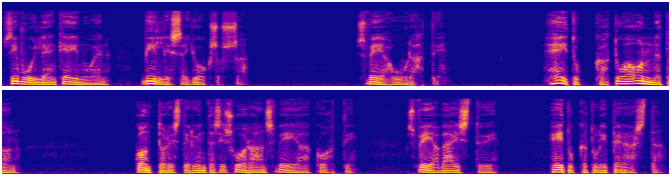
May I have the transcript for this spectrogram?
sivuilleen keinuen, villissä juoksussa. Svea huudahti. Hei tukka, tuo onneton! Konttoristi ryntäsi suoraan Sveaa kohti. Svea väistyi. Heitukka tuli perästä.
